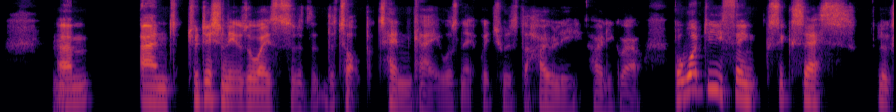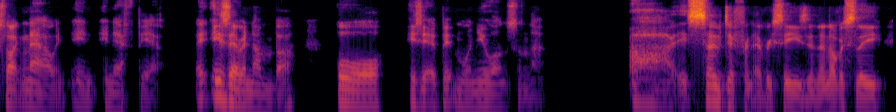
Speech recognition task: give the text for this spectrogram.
Mm. Um, and traditionally, it was always sort of the, the, top 10k, wasn't it? Which was the holy holy grail. But what do you think success looks like now in in, in FPL? Is there a number, or is it a bit more nuanced than that? Ah, oh, it's so different every season, and obviously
